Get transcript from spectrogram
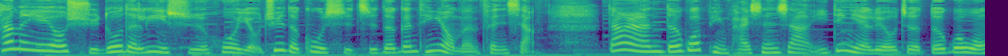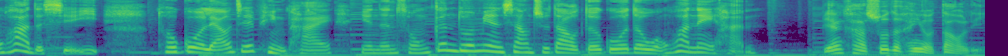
他们也有许多的历史或有趣的故事值得跟听友们分享。当然，德国品牌身上一定也留着德国文化的血液，透过了解品牌，也能从更多面向知道德国的文化内涵。比安卡说的很有道理。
